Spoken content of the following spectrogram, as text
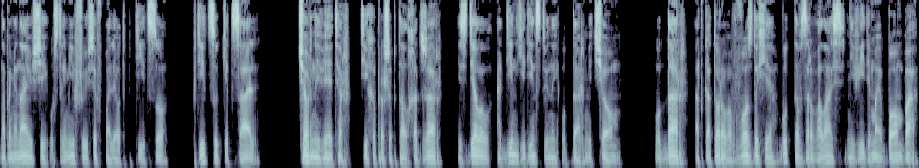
напоминающий устремившуюся в полет птицу. Птицу Кицаль. «Черный ветер», — тихо прошептал Хаджар и сделал один единственный удар мечом. Удар, от которого в воздухе будто взорвалась невидимая бомба.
